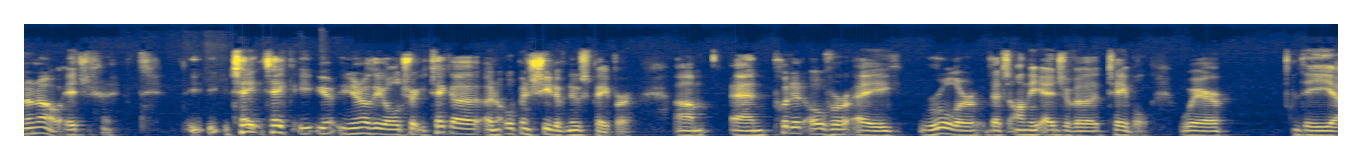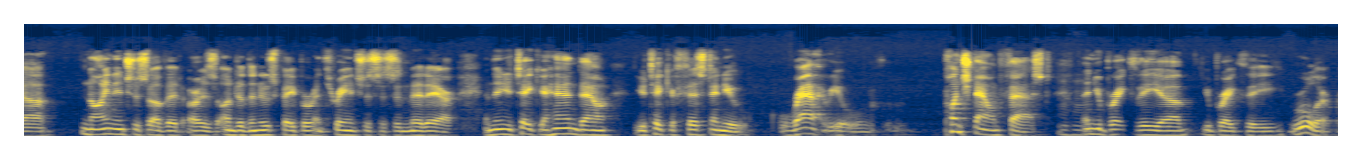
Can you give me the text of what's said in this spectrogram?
no, no. It you- you take take you, you know the old trick. You take a, an open sheet of newspaper um, and put it over a ruler that's on the edge of a table where the uh, nine inches of it is under the newspaper and three inches is in midair. And then you take your hand down, you take your fist and you ram, you punch down fast, and you break the uh, you break the ruler.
